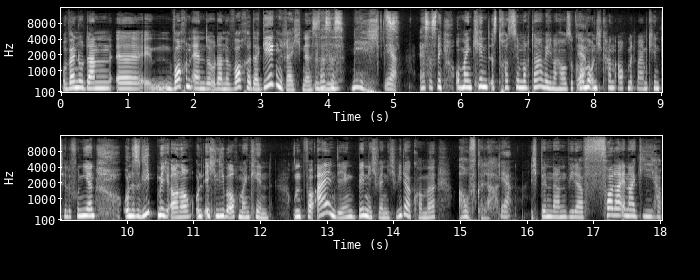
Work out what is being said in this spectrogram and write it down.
Und wenn du dann äh, ein Wochenende oder eine Woche dagegen rechnest, mhm. das ist nichts. Ja. Es ist nicht. Und mein Kind ist trotzdem noch da, wenn ich nach Hause komme. Ja. Und ich kann auch mit meinem Kind telefonieren. Und es liebt mich auch noch. Und ich liebe auch mein Kind. Und vor allen Dingen bin ich, wenn ich wiederkomme, aufgeladen. Ja. Ich bin dann wieder voller Energie, hab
